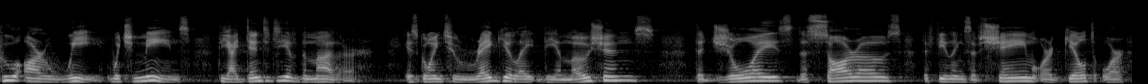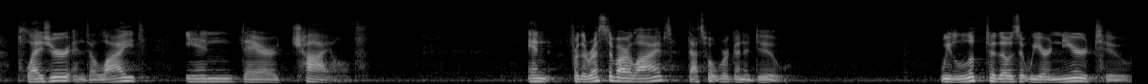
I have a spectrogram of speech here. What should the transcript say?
Who are we? Which means the identity of the mother is going to regulate the emotions, the joys, the sorrows, the feelings of shame or guilt or pleasure and delight in their child. And for the rest of our lives, that's what we're going to do. We look to those that we are near to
